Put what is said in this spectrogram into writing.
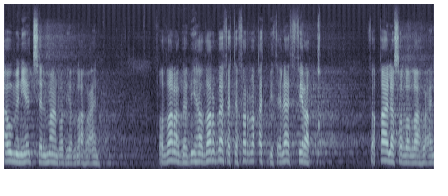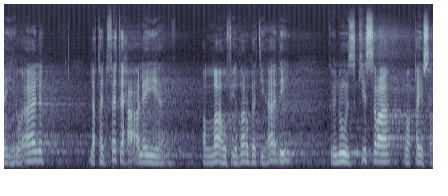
أو من يد سلمان رضي الله عنه. فضرب بها ضربة فتفرقت بثلاث فرق. فقال صلى الله عليه وآله لقد فتح علي الله في ضربة هذه كنوز كسرى وقيصر.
